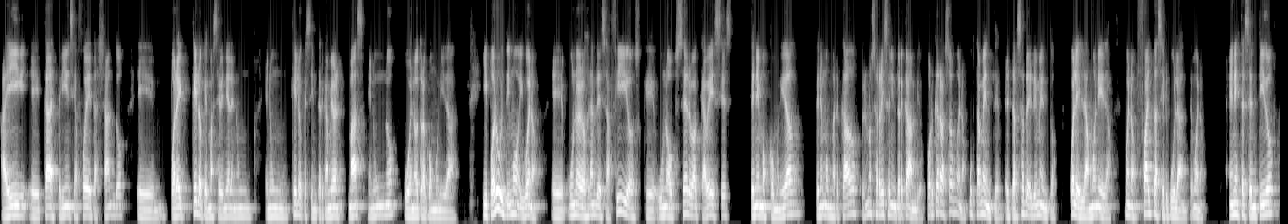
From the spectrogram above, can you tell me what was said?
ahí eh, cada experiencia fue detallando eh, por ahí qué es lo que más se vendían en un, en un, qué es lo que se intercambiaban más en uno o en otra comunidad. Y por último, y bueno, uno de los grandes desafíos que uno observa que a veces tenemos comunidad, tenemos mercados, pero no se realiza el intercambio. ¿Por qué razón? Bueno, justamente el tercer elemento, ¿cuál es la moneda? Bueno, falta circulante. Bueno, en este sentido,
